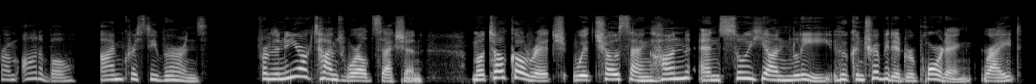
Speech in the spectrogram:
From Audible, I'm Kristi Burns. From the New York Times World section, Motoko Rich with Cho Sang Hun and Soo Hyun Lee, who contributed reporting, Right,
